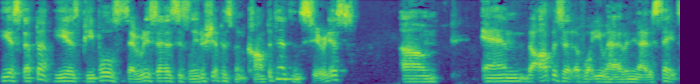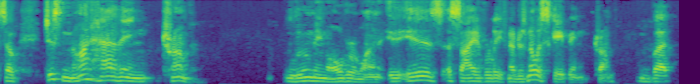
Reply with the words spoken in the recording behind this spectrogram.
He has stepped up. He has people, everybody says his leadership has been competent and serious. Um, and the opposite of what you have in the United States. So just not having Trump looming over one is a sigh of relief. Now, there's no escaping Trump, but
